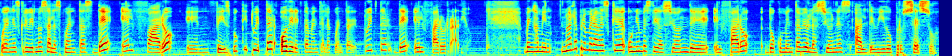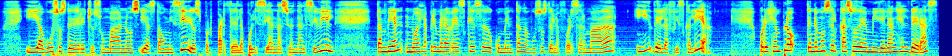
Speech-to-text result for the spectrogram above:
Pueden escribirnos a las cuentas de El Faro en Facebook y Twitter o directamente a la cuenta de Twitter de El Faro Radio. Benjamín, no es la primera vez que una investigación de El Faro documenta violaciones al debido proceso y abusos de derechos humanos y hasta homicidios por parte de la Policía Nacional Civil. También no es la primera vez que se documentan abusos de la Fuerza Armada y de la Fiscalía. Por ejemplo, tenemos el caso de Miguel Ángel Deras,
